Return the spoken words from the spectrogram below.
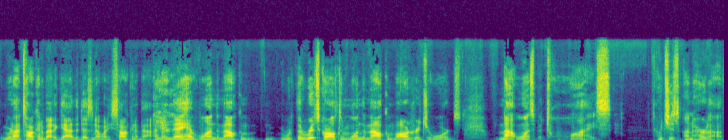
we're not talking about a guy that doesn't know what he's talking about. I mean, they have won the Malcolm, the Ritz Carlton won the Malcolm Baldrige Awards, not once but twice which is unheard of.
